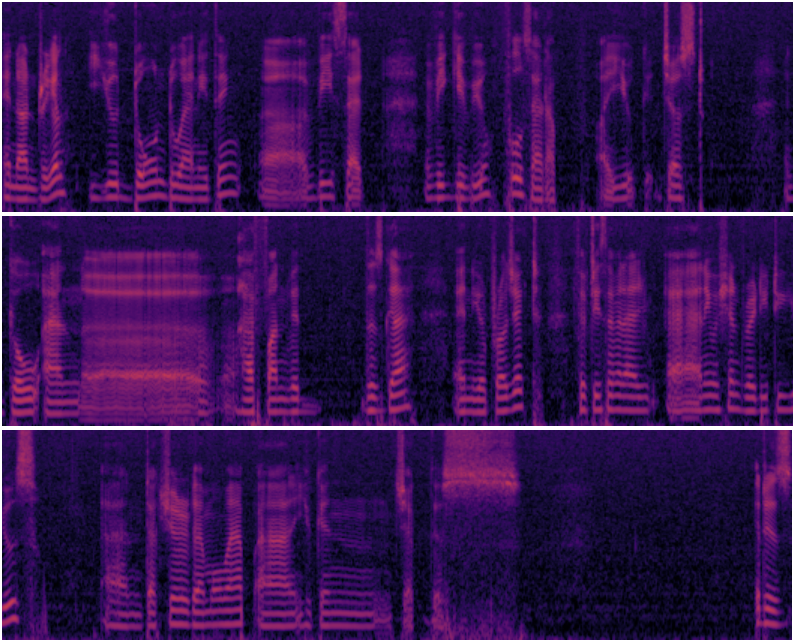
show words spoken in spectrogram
In unreal you don't do anything uh, we set we give you full setup. Uh, you just go and uh, have fun with this guy in your project. 57 animation ready to use and texture demo map and you can check this it is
